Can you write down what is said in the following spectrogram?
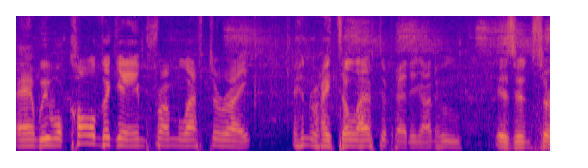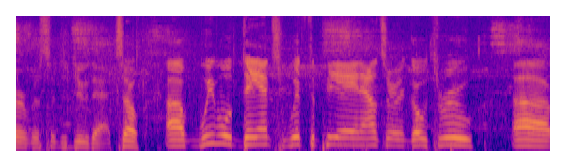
and we will call the game from left to right and right to left, depending on who is in service and to do that. So uh, we will dance with the PA announcer and go through uh,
